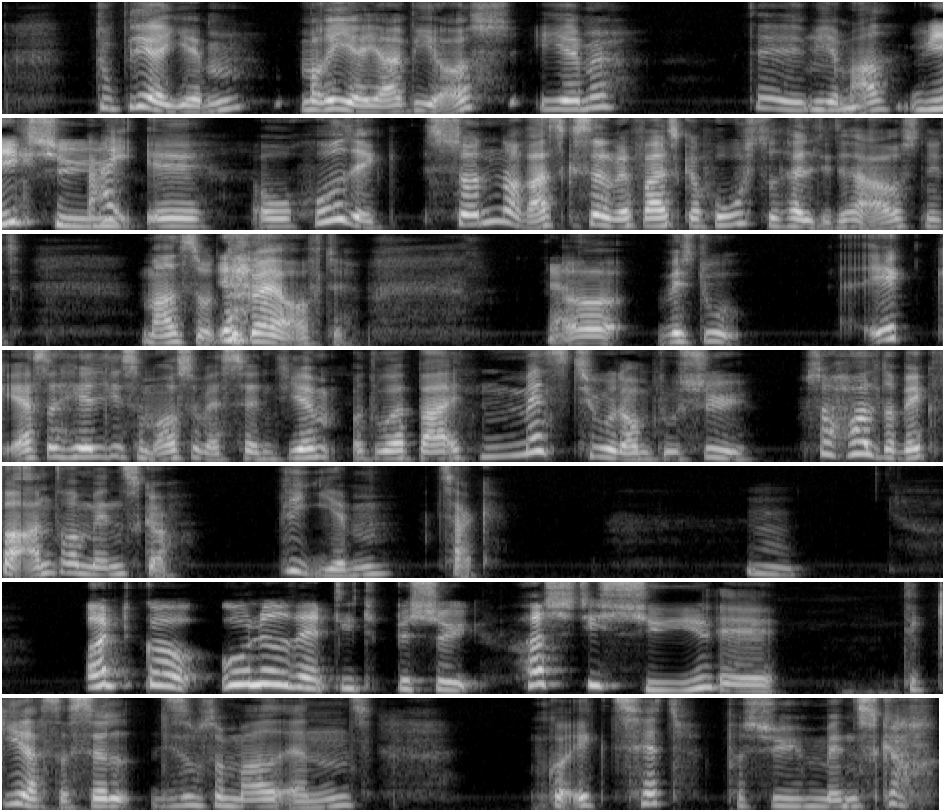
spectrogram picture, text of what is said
Du bliver hjemme. Maria og jeg, vi er også hjemme. Det, vi er Mhm. meget. Vi er ikke syge. Nej, øh, overhovedet ikke. Sunde og raske, selvom jeg faktisk har hostet halvt i det her afsnit. Meget sundt, ja. det gør jeg ofte. Ja. Og hvis du ikke er så heldig som også at være sendt hjem, og du er bare et mindst tvivl om, du er syg, så hold dig væk fra andre mennesker. Bliv hjemme. Tak. Mm. Undgå unødvendigt besøg hos de syge. Øh, det giver sig selv, ligesom så meget andet. Gå ikke tæt på syge mennesker.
